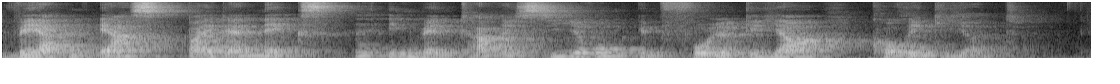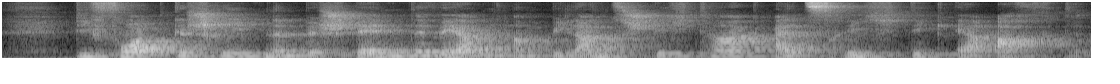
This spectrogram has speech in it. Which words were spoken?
werden erst bei der nächsten Inventarisierung im Folgejahr korrigiert. Die fortgeschriebenen Bestände werden am Bilanzstichtag als richtig erachtet.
